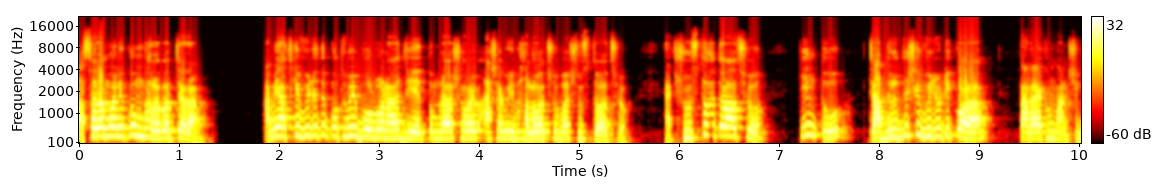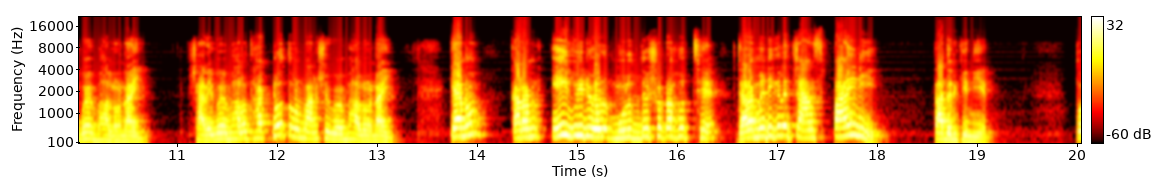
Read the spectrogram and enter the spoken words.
আসসালামু আলাইকুম, ভালো বাচ্চারা। আমি আজকে ভিডিওতে প্রথমেই বলব না যে তোমরা সবাই আশা করি ভালো আছো বা সুস্থ আছো। হ্যাঁ সুস্থ হয়তো আছো, কিন্তু যাদের উদ্দেশ্যে ভিডিওটি করা, তারা এখন মানসিকভাবে ভালো নাই। শারীরিকভাবে ভালো থাকলেও তোমার মানসিকভাবে ভালো নাই। কেন? কারণ এই ভিডিওর মূল উদ্দেশ্যটা হচ্ছে, যারা মেডিকেলে চান্স পায়নি, তাদেরকে নিয়ে। তো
